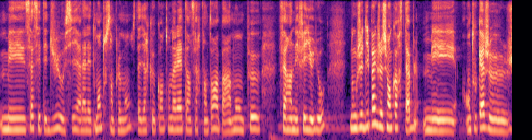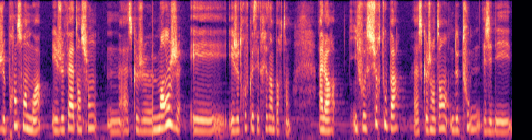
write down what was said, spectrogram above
mais ça c'était dû aussi à l'allaitement tout simplement. C'est-à-dire que quand on allait un certain temps, apparemment on peut faire un effet yo-yo. Donc je dis pas que je suis encore stable, mais en tout cas je, je, prends soin de moi et je fais attention à ce que je mange et, et je trouve que c'est très important. Alors il faut surtout pas ce que j'entends de tout. J'ai des,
